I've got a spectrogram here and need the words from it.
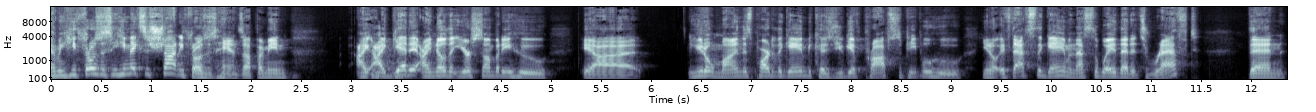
I mean, he throws his, he makes a shot, and he throws his hands up. I mean, I, I get it. I know that you're somebody who, uh, you don't mind this part of the game because you give props to people who, you know, if that's the game and that's the way that it's refed, then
